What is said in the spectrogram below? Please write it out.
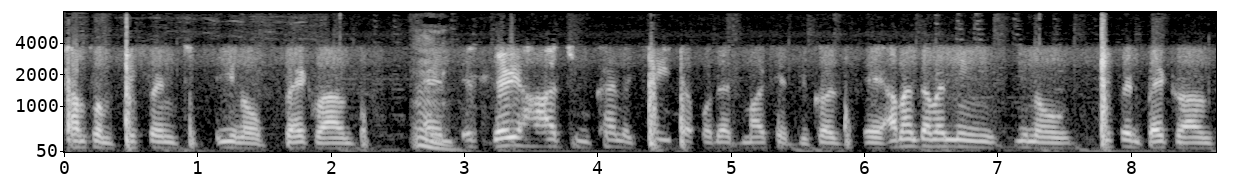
come from different, you know, backgrounds. Mm. And it's very hard to kind of cater for that market because uh, you know, different backgrounds,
